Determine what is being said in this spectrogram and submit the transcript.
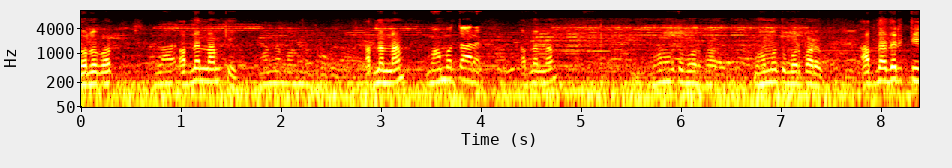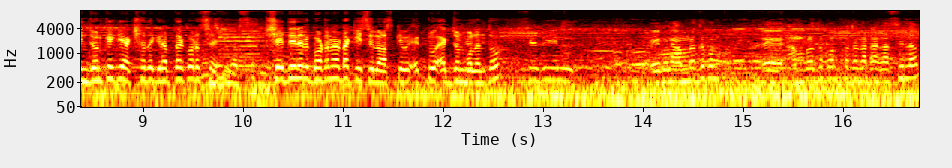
ধন্যবাদ। আপনার নাম কি? আমার নাম। আপনার নাম? মোহাম্মদ তারেক। আপনার নাম? মোহাম্মদ উমর ফারুক। মোহাম্মদ উমর ফারুক। আপনাদের তিনজনকে কি একসাথে গ্রেপ্তার করেছে? সেদিনের ঘটনাটা কি ছিল? আজকে একটু একজন বলেন তো। সেদিন এই মানে আমরা যখন আমরা যখন পতাকা টাকাছিলাম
